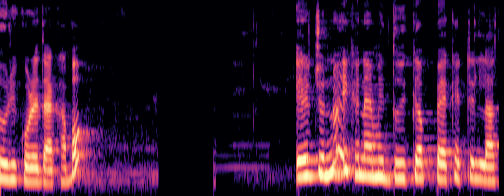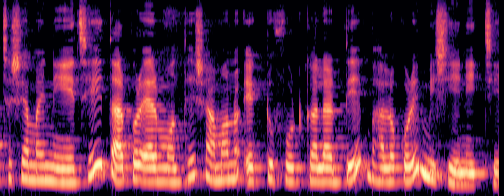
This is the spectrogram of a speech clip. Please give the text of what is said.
তৈরি করে দেখাবো। এর জন্য এখানে আমি দুই কাপ প্যাকেটের লাচ্ছা সেমাই নিয়েছি। তারপর এর মধ্যে সামান্য একটু ফুড কালার দিয়ে ভালো করে মিশিয়ে নিচ্ছি।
